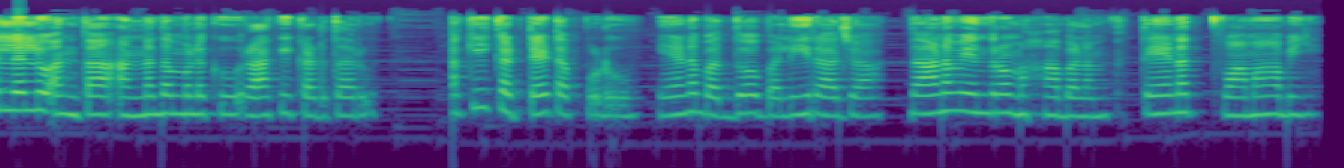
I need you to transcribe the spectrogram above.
చెల్లెళ్ళు అంతా అన్నదమ్ములకు రాఖీ కడతారు. రాఖీ కట్టేటప్పుడు ఏనబద్దో బలీరాజా దానవేంద్రో మహాబలం తేన త్వమాభి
